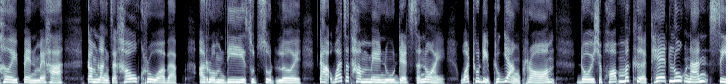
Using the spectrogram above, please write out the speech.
เคยเป็นไหมคะกำลังจะเข้าครัวแบบอารมณ์ดีสุดๆเลย กะว่าจะทำเมนูเด็ดซะหน่อย วัตถุดิบทุกอย่างพร้อม โดยเฉพาะมะเขือเทศลูกนั้น สี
